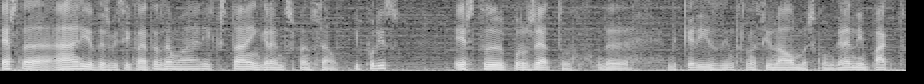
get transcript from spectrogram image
esta área das bicicletas é uma área que está em grande expansão. E, por isso, este projeto de, de cariz internacional, mas com grande impacto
